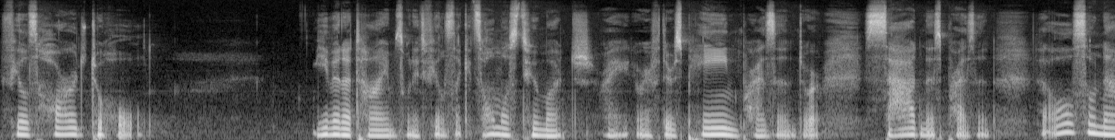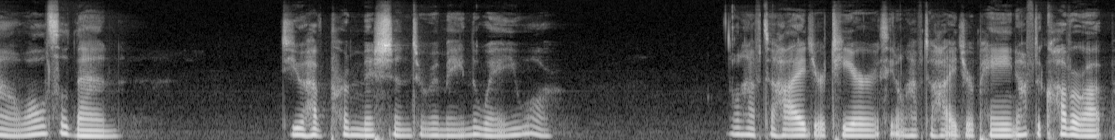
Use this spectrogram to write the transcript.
feels hard to hold. Even at times when it feels like it's almost too much, right? Or if there's pain present or sadness present, also now, also then, do you have permission to remain the way you are? You don't have to hide your tears. You don't have to hide your pain. You don't have to cover up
